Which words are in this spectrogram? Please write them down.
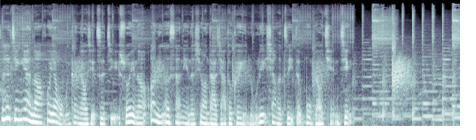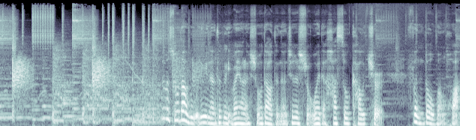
这些经验呢，会让我们更了解自己。所以呢，二零二三年呢，希望大家都可以努力向着自己的目标前进。那么说到努力呢，这个礼拜要来说到的呢，就是所谓的 hustle culture，奋斗文化。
